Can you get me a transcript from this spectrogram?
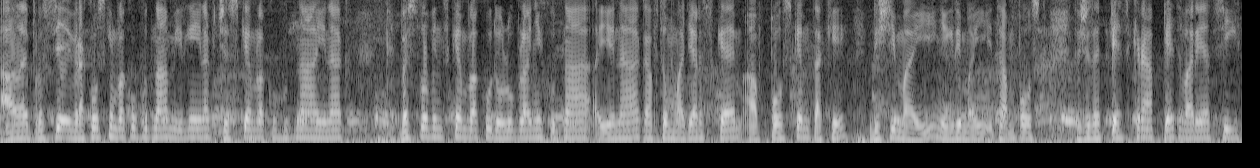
ale prostě v rakouském vlaku chutná mírně jinak, v českém vlaku chutná jinak, ve slovinském vlaku do Lublaně chutná jinak a v tom maďarském a v polském taky, když ji mají, někdy mají i tam Polsk, takže to je pětkrát pět variací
